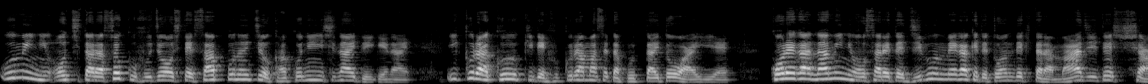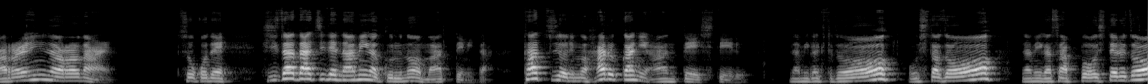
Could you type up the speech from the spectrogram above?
海に落ちたら即浮上してサップの位置を確認しないといけない。いくら空気で膨らませた物体とはいえ、これが波に押されて自分めがけて飛んできたらマジでシャレにならない。そこで、膝立ちで波が来るのを待ってみた。立つよりもはるかに安定している。波が来たぞ押したぞ波がサップをしてるぞおーおー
